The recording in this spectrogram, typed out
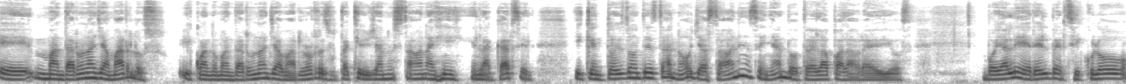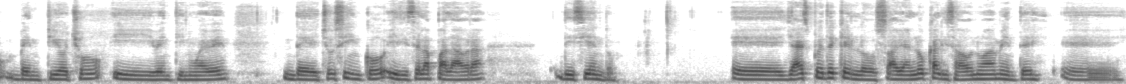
eh, mandaron a llamarlos y cuando mandaron a llamarlos resulta que ellos ya no estaban ahí en la cárcel y que entonces ¿dónde están? No, ya estaban enseñando otra vez la palabra de Dios. Voy a leer el versículo 28 y 29 de Hechos 5 y dice la palabra diciendo, eh, ya después de que los habían localizado nuevamente, eh,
